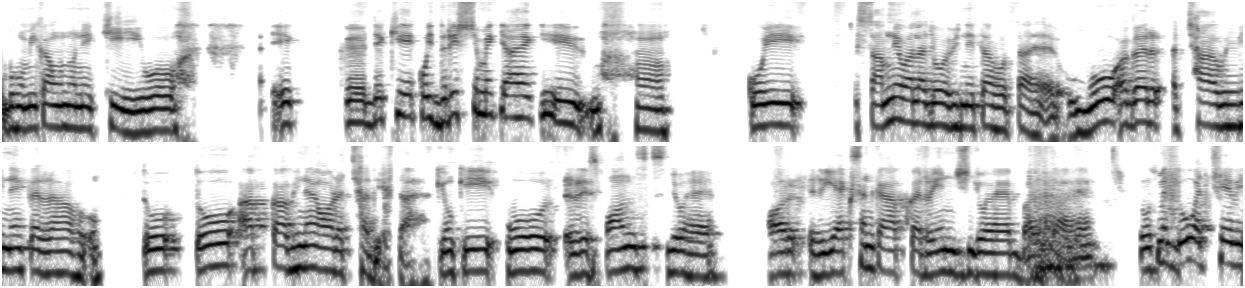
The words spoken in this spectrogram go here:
भूमिका उन्होंने की वो एक देखिए कोई दृश्य में क्या है कि हाँ, कोई सामने वाला जो अभिनेता होता है वो अगर अच्छा अभिनय कर रहा हो तो तो आपका अभिनय और अच्छा दिखता है क्योंकि वो रिस्पॉन्स जो है और रिएक्शन का आपका रेंज जो है बढ़ता है। तो उसमें दो अच्छे भी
